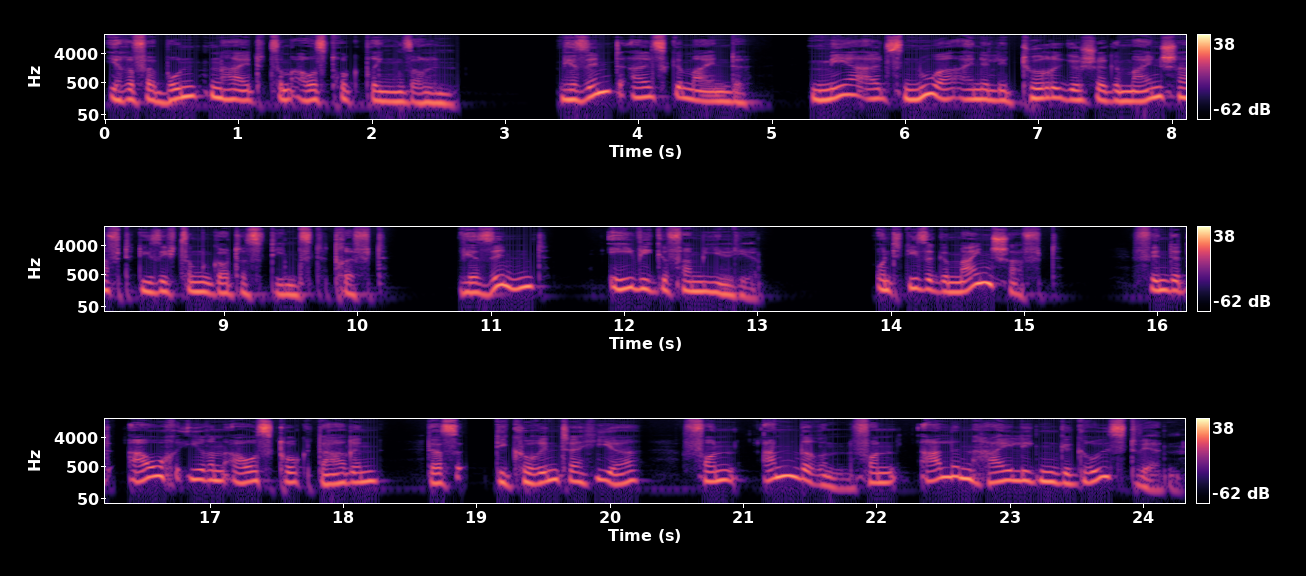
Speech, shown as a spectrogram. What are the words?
ihre Verbundenheit zum Ausdruck bringen sollen. Wir sind als Gemeinde mehr als nur eine liturgische Gemeinschaft, die sich zum Gottesdienst trifft. Wir sind ewige Familie. Und diese Gemeinschaft findet auch ihren Ausdruck darin, dass die Korinther hier von anderen, von allen Heiligen gegrüßt werden.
